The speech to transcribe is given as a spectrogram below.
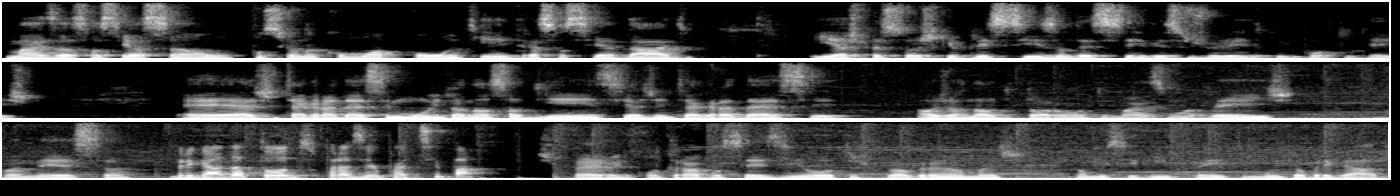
mas a associação funciona como uma ponte entre a sociedade e as pessoas que precisam desse serviço jurídico em português. É, a gente agradece muito a nossa audiência, a gente agradece ao Jornal de Toronto mais uma vez. Vanessa. Obrigada a todos, prazer participar. Espero encontrar vocês em outros programas. Vamos seguir em frente. Muito obrigado.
